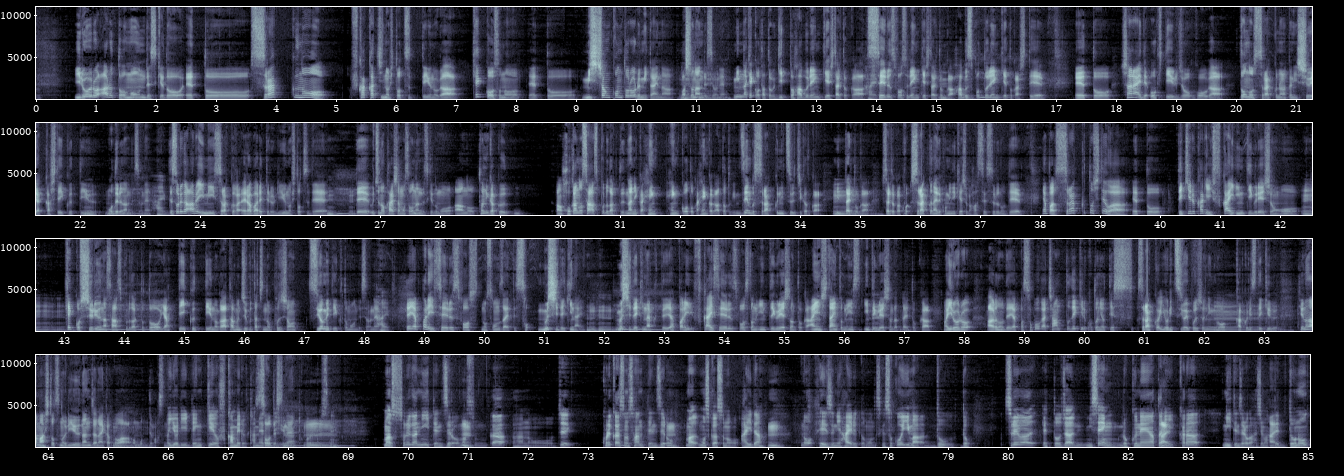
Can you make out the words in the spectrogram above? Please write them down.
いろいろあると思うんですけど、えっと、スラックの付加価値の一つっていうのが結構その、えっと、ミッションコントロールみたいな場所なんですよね。みんな結構例えば GitHub 連携したりとか、はい。Salesforce 連携したりとか、うん HubSpot 連携とかして、えっと、社内で起きている情報がどんどんスラックの中に集約化していくっていうモデルなんですよね。はい。でそれがある意味スラックが選ばれてる理由の一つで、うん。でうちの会社もそうなんですけどもあのとにかくあの他の SaaS プロダクトで何か変変更とか変化があった時に全部スラックに通知がとか行ったりとかしたりとか、こスラック内でコミュニケーションが発生するのでやっぱスラックとしては、えっと、できる限り深いインテグレーションを結構主流な SaaS プロダクトとやっていくっていうのが多分自分たちのポジションを強めていくと思うんですよね。はいでやっぱり Salesforce の存在ってそ無視できない。無視できなくてやっぱり深いセールスフォースとのインテグレーションとかアインシュタインとのインインテグレーションだったりとかまあいろいろあるのでやっぱそこがちゃんとできることによってススラックはより強いポジショニングを確立できるっていうのがまあ一つの理由なんじゃないかとは思ってますね。まあより連携を深めるためっていううそですねところですね。うんまあそれが2.0、まあうん。それが、あのでこれからその3.0、うん。まあもしくはその間うん。のフェーズに入ると思うんですけど、そこを今どどそれはえっとじゃあ2006年あたりから2.0が始まって、はい。どの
